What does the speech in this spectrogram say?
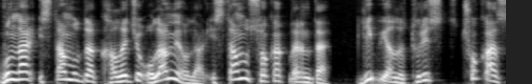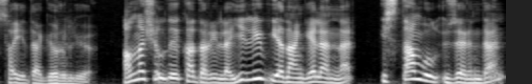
bunlar İstanbul'da kalıcı olamıyorlar. İstanbul sokaklarında Libyalı turist çok az sayıda görülüyor. Anlaşıldığı kadarıyla Libya'dan gelenler İstanbul üzerinden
